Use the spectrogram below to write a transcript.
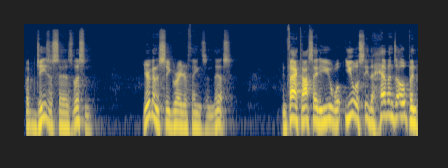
But Jesus says, listen, you're going to see greater things than this. In fact, I say to you, you will see the heavens opened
